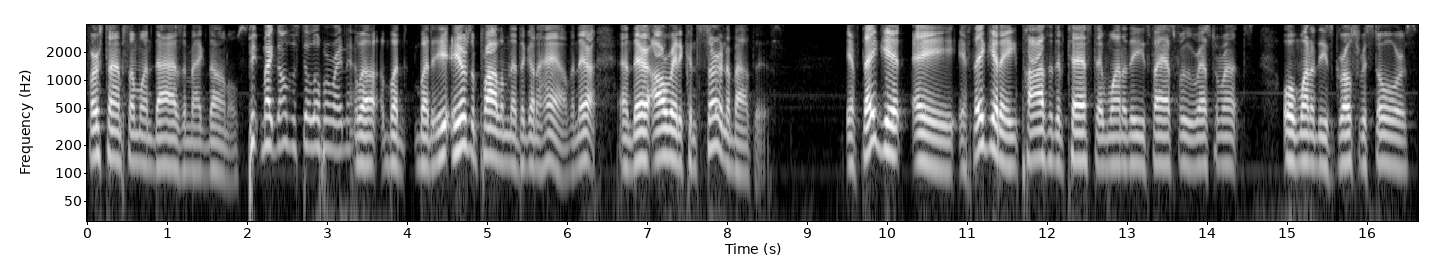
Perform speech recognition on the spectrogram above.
First time someone dies at McDonald's. McDonald's is still open right now. Well, but but he- here's a problem that they're going to have, and they're and they're already concerned about this. If they get a if they get a positive test at one of these fast food restaurants or one of these grocery stores,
